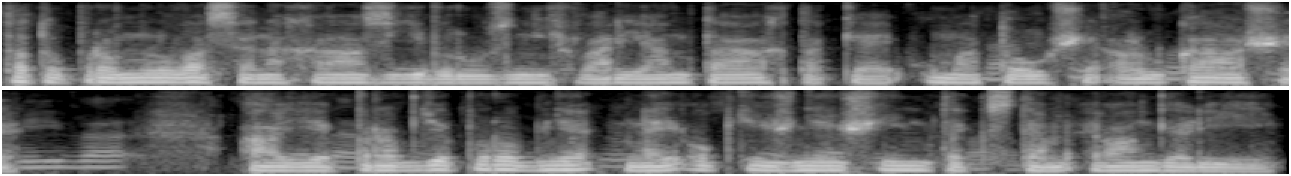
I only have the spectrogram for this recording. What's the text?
Tato promluva se nachází v různých variantách také u Matouše a Lukáše a je pravděpodobně nejobtížnějším textem evangelií.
